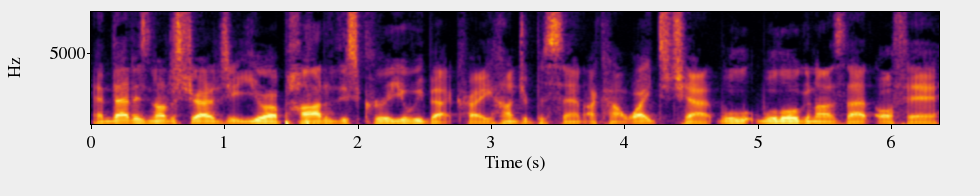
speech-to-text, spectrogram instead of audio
and that is not a strategy. You are part of this crew. You'll be back, Craig, hundred percent. I can't wait to chat. We'll we'll organise that off air,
